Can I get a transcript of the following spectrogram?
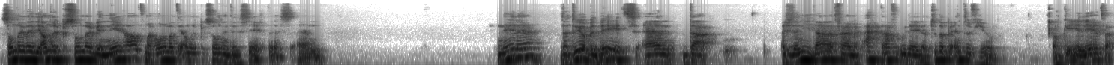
Zonder dat je die andere persoon daarbij neerhaalt, maar gewoon omdat die andere persoon geïnteresseerd is. En... Nee, nee, dat doe je op een date. En dat, als je dat niet gedaan hebt, vraag je me echt af hoe je dat doet op een interview. Oké, je leert wel,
